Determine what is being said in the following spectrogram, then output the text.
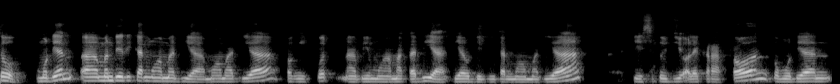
Tuh, kemudian uh, mendirikan Muhammadiyah. Muhammadiyah pengikut Nabi Muhammad tadi ya, dia dirikan Muhammadiyah, disetujui oleh keraton, kemudian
